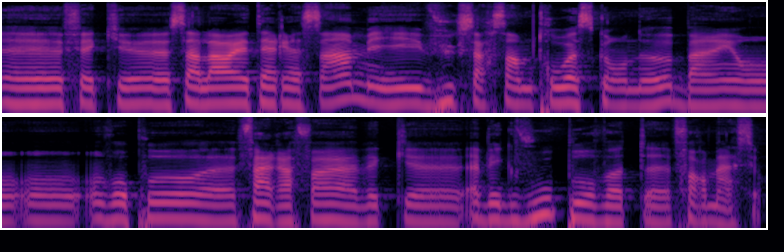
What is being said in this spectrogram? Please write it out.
Euh, fait que ça a l'air intéressant, mais vu que ça ressemble trop à ce qu'on a, ben on, on, va pas euh, faire affaire avec, euh, avec vous pour votre formation.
